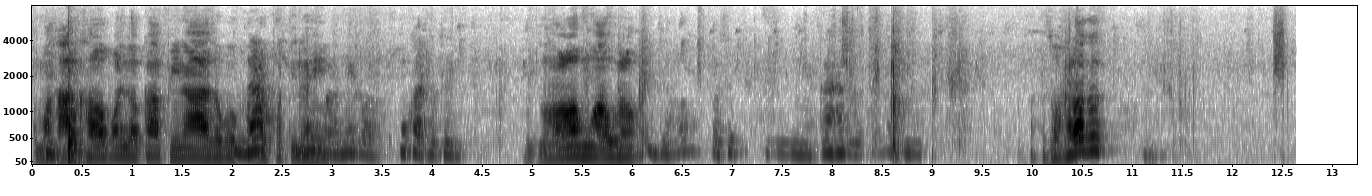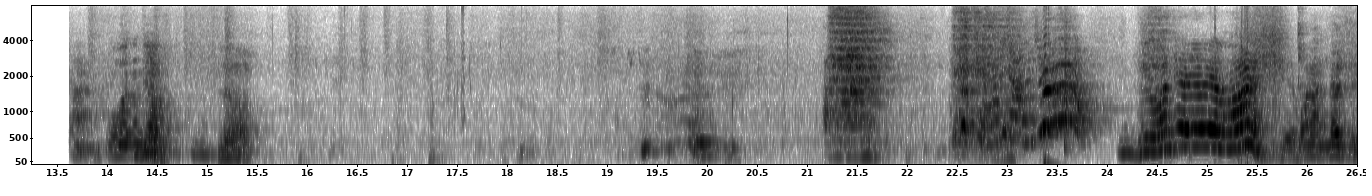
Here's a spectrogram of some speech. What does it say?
આમાં હાલ ખાવા પડ્યો કા પીના આ શું ખબર પડતી નહીં. હું કાઠું થઈ જો હું આવું હેળો જાઉં પછી નેતા હાથ લોકો. જો હાલો કે છે રે, વેવાણ. અંદર છે.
